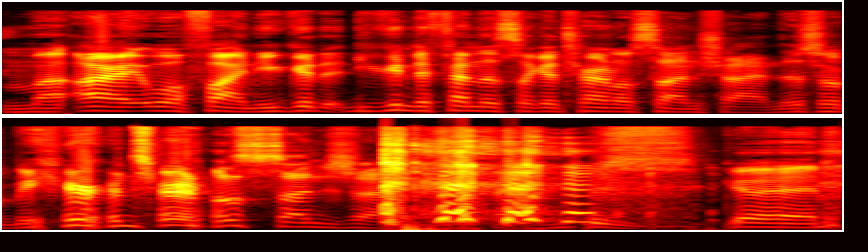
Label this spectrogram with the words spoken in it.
My, all right, well, fine. You could you can defend this like Eternal Sunshine. This will be your Eternal Sunshine. Good.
